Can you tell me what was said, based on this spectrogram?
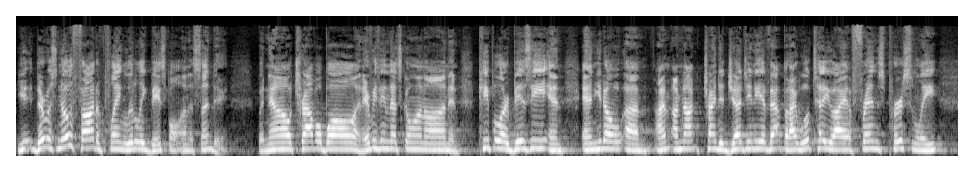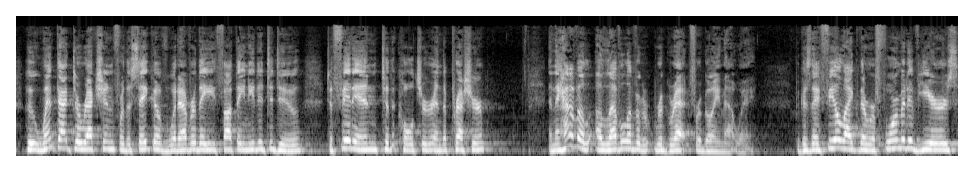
you, there was no thought of playing Little League baseball on a Sunday. But now travel ball and everything that's going on, and people are busy. And, and you know, um, I'm, I'm not trying to judge any of that, but I will tell you, I have friends personally who went that direction for the sake of whatever they thought they needed to do to fit in to the culture and the pressure. And they have a, a level of regret for going that way because they feel like there were formative years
